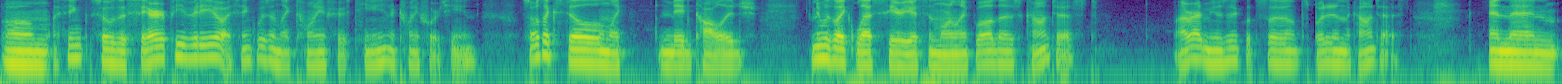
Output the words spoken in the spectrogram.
Um, I think so. The therapy video I think was in like 2015 or 2014. So I was like still in like mid college, and it was like less serious and more like, well, there's a contest. I write music. Let's uh, let's put it in the contest. And then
